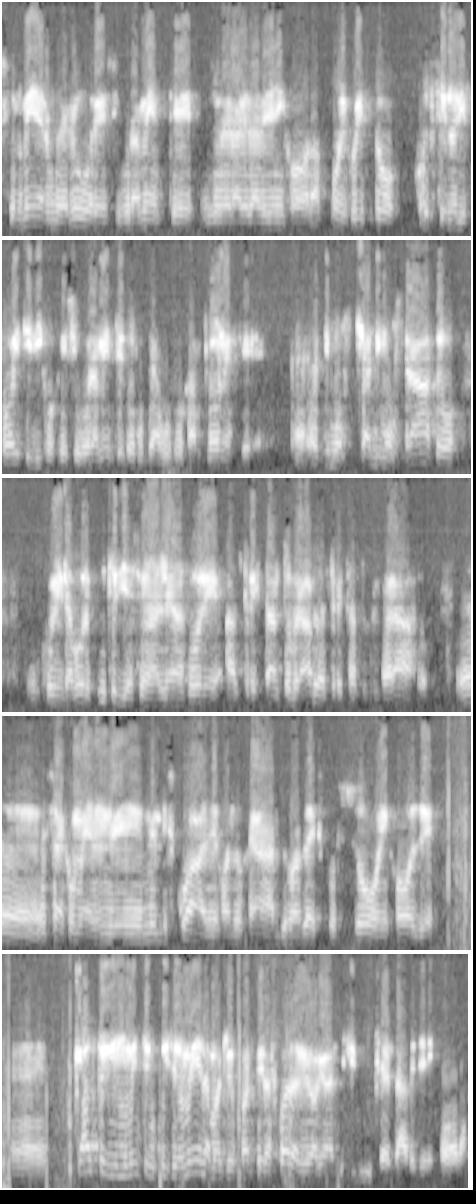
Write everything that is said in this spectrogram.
secondo me era un errore sicuramente esonerare Davide Nicola, poi questo col senno di poi ti dico che sicuramente dopo abbiamo avuto campione che eh, ci ha dimostrato con il lavoro tutto di essere un allenatore altrettanto bravo e altrettanto preparato. Eh, sai com'è nelle, nelle, squadre quando cambia, quando hai scossoni, cose, eh, che altro in un momento in cui secondo me la maggior parte della squadra aveva grande fiducia in Davide Nicola.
